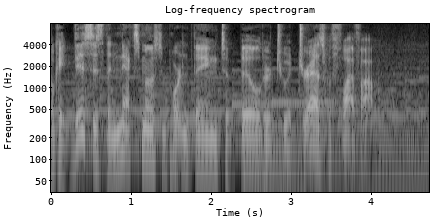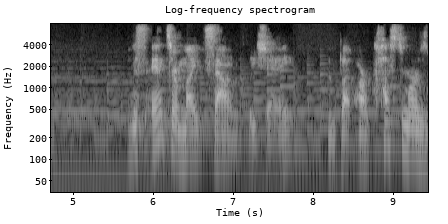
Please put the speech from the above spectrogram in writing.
okay, this is the next most important thing to build or to address with Flatfile? This answer might sound cliche, but our customers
